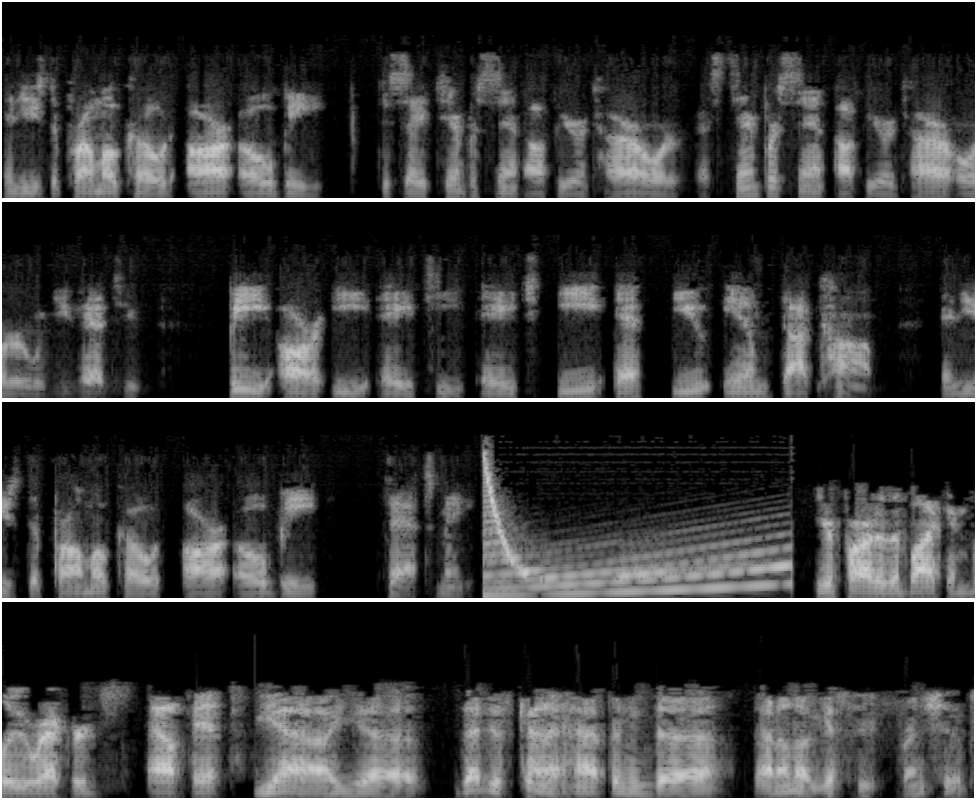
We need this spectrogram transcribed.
and use the promo code ROB to save 10% off your entire order. That's 10% off your entire order when you head to B R E A T H E F U M dot com and use the promo code ROB. That's me. You're part of the Black and Blue Records outfit. Yeah, I, uh, that just kind of happened, uh, I don't know, I guess through friendships.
